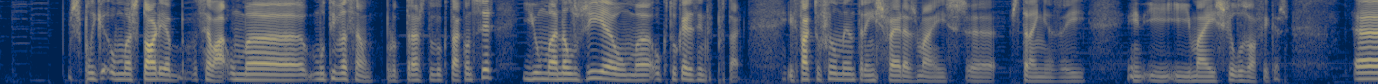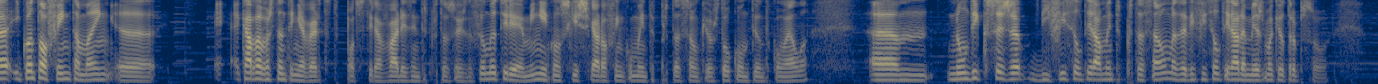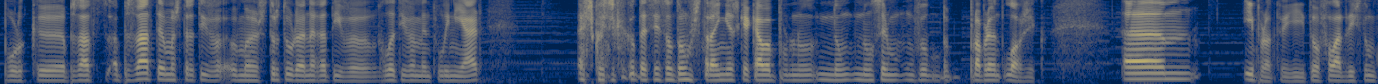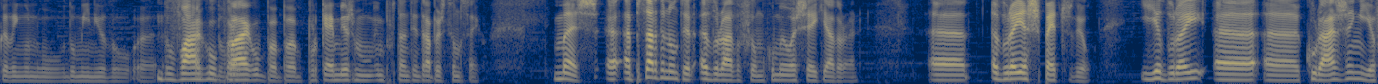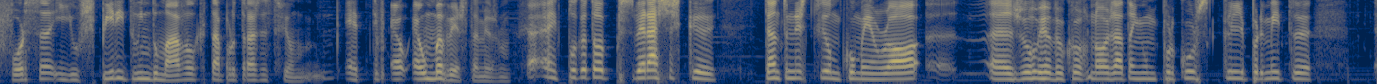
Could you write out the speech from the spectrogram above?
explica uma história, sei lá, uma motivação por trás de tudo o que está a acontecer e uma analogia, uma, o que tu queres interpretar. E de facto o filme entra em esferas mais uh, estranhas aí, e, e, mais filosóficas. Uh, e quanto ao fim também, uh, acaba bastante em aberto, tu podes tirar várias interpretações do filme. Eu tirei a minha e consegui chegar ao fim com uma interpretação que eu estou contente com ela. Um, não digo que seja difícil tirar uma interpretação, mas é difícil tirar a mesma que outra pessoa. Porque apesar de, apesar de ter uma, uma estrutura narrativa relativamente linear, as coisas que acontecem são tão estranhas que acaba por não, não, não ser um filme propriamente lógico. Um, e pronto, e estou a falar disto um bocadinho no domínio do, uh, do vago, do vago porque é mesmo importante entrar para este filme cego. Mas, uh, apesar de eu não ter adorado o filme como eu achei que ia adorar, uh, adorei aspectos dele. E adorei a, a, coragem e a força e o espírito indomável que está por trás deste filme. É, tipo, é, é uma besta mesmo. É, pelo que eu estou a perceber, achas que tanto neste filme como em Raw, a Júlia do Correnou já tem um percurso que lhe permite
